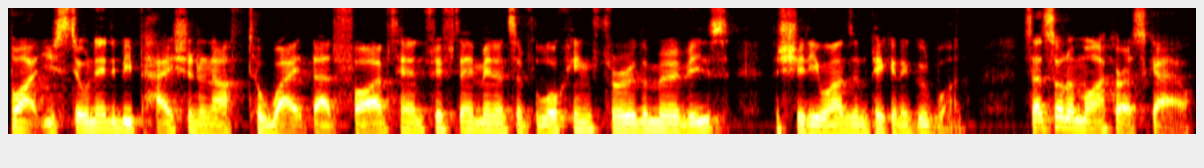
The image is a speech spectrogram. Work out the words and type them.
But you still need to be patient enough to wait that 5, 10, 15 minutes of looking through the movies, the shitty ones, and picking a good one. So that's on a micro scale.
